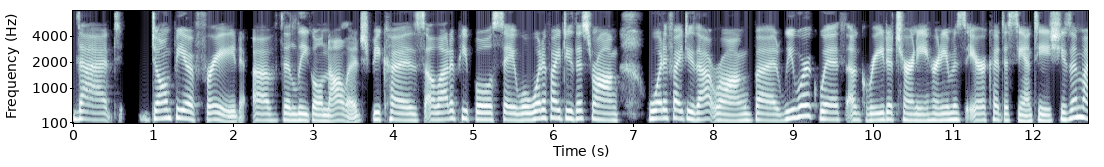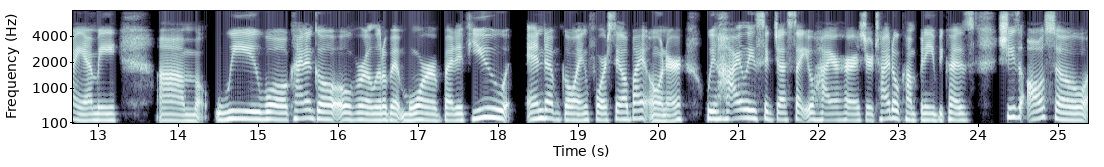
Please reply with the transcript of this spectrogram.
that don't be afraid of the legal knowledge because a lot of people say, well, what if I do this wrong? What if I do that wrong? But we work with a great attorney. Her name is Erica DeSanti. She's in Miami. Um, we will kind of go over a little bit more, but if you end up going for sale by owner, we highly suggest that you hire her as your title company because she's also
